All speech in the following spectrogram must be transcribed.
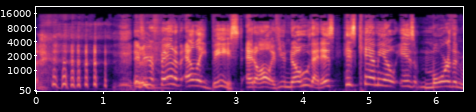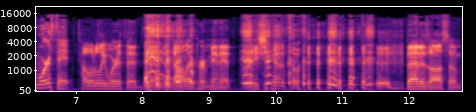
if you're a fan of LA Beast at all, if you know who that is, his cameo is more than worth it. Totally worth it. The, the dollar per minute ratio. that is awesome.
